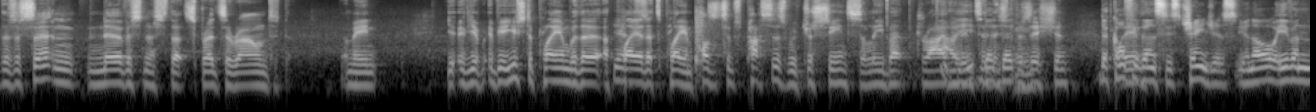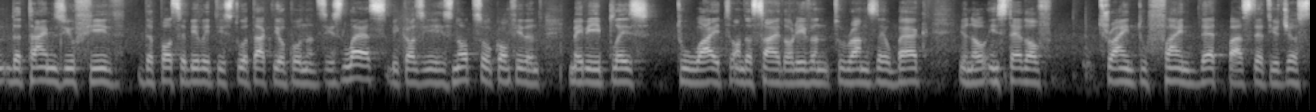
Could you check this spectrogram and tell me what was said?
there's a certain nervousness that spreads around. I mean, if you're, if you're used to playing with a, a player that's playing positive passes, we've just seen Saliba driving Ah, into the- this the- position. the confidence is changes you know even the times you feed the possibilities to attack the opponents is less because he is not so confident maybe he plays too wide on the side or even to Ramsdale back you know instead of trying to find that pass that you just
